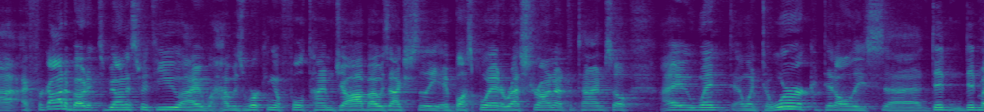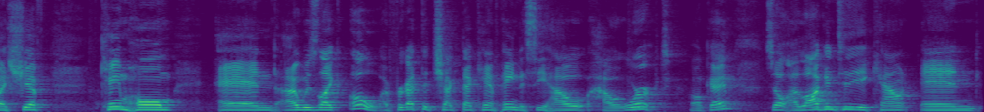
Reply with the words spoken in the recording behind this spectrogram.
Uh, I forgot about it, to be honest with you. I, I was working a full time job. I was actually a busboy at a restaurant at the time, so I went. I went to work, did all these, uh, did did my shift, came home, and I was like, "Oh, I forgot to check that campaign to see how how it worked." Okay, so I log into the account, and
